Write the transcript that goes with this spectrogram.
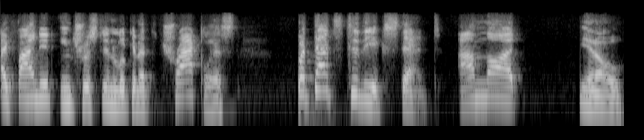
I find it interesting looking at the track list, but that's to the extent. I'm not, you know,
